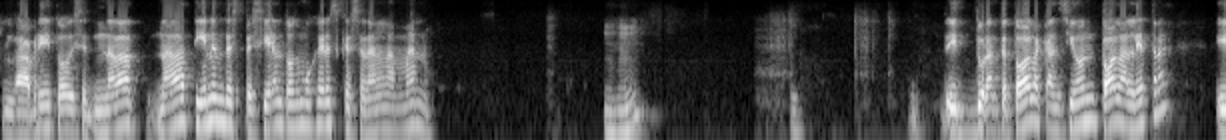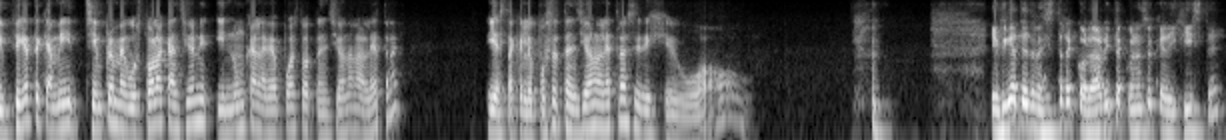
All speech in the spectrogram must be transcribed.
la abrí y todo, dice, nada, nada tienen de especial dos mujeres que se dan la mano. Y durante toda la canción, toda la letra, y fíjate que a mí siempre me gustó la canción y, nunca le había puesto atención a la letra. Y hasta que le puse atención a letras y dije, wow. y fíjate, te me hiciste recordar ahorita con eso que dijiste,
